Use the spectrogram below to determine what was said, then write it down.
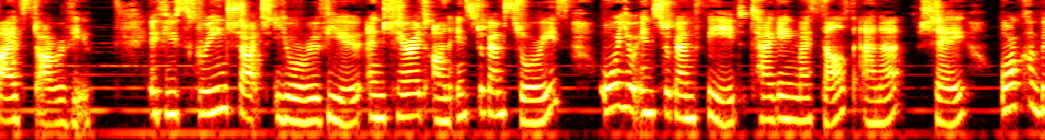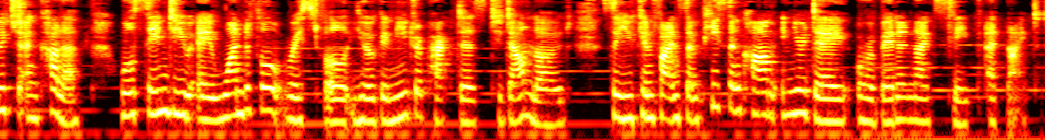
five star review. If you screenshot your review and share it on Instagram stories or your Instagram feed, tagging myself, Anna, Shay, or Kombucha and Color, we'll send you a wonderful, restful yoga nidra practice to download so you can find some peace and calm in your day or a better night's sleep at night.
